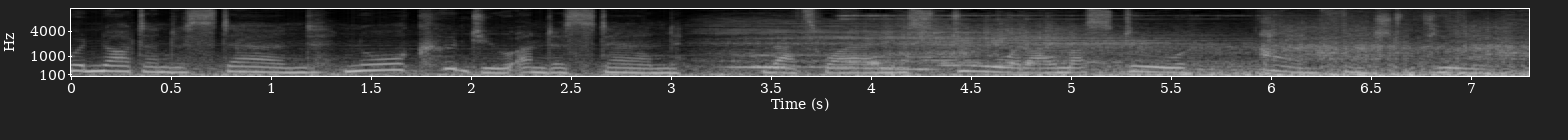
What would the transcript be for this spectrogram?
Would not understand, nor could you understand. That's why I must do what I must do. I am finished with you.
